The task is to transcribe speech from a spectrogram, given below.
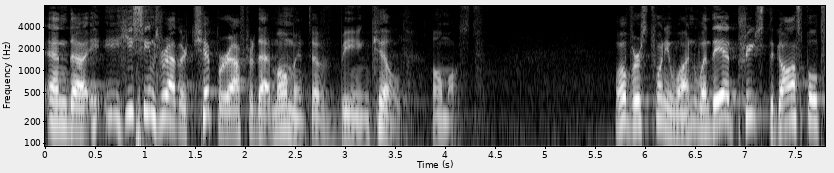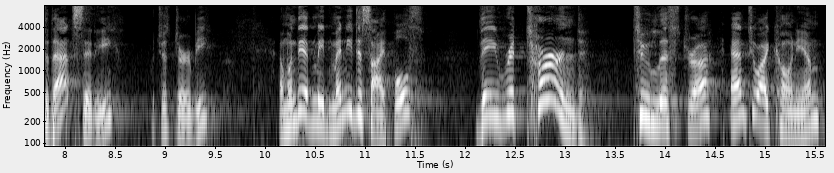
And uh, he, he seems rather chipper after that moment of being killed, almost. Well, verse 21 when they had preached the gospel to that city, which is Derbe, and when they had made many disciples, they returned to Lystra and to Iconium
